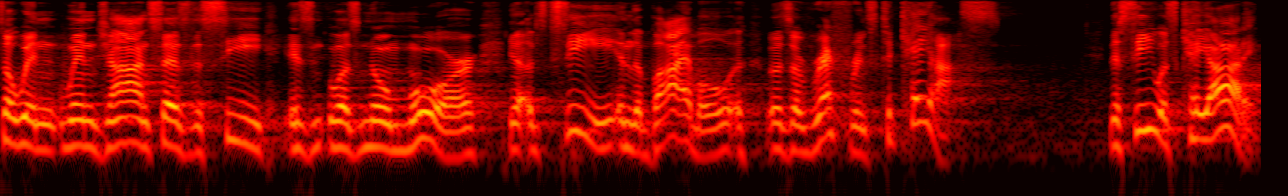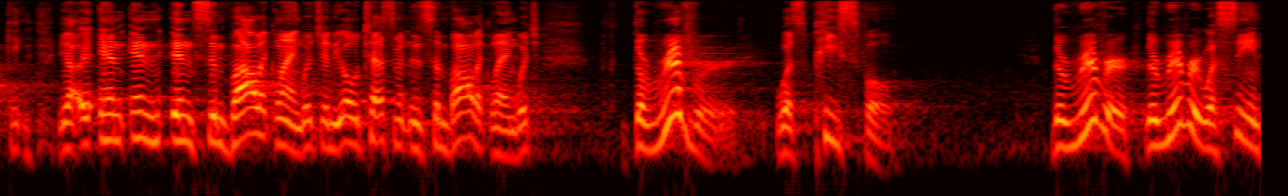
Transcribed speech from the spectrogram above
So when, when John says the sea is, was no more, you know, sea in the Bible was a reference to chaos. The sea was chaotic. You know, in, in, in symbolic language, in the Old Testament, in symbolic language, the river was peaceful. The river, the river was seen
